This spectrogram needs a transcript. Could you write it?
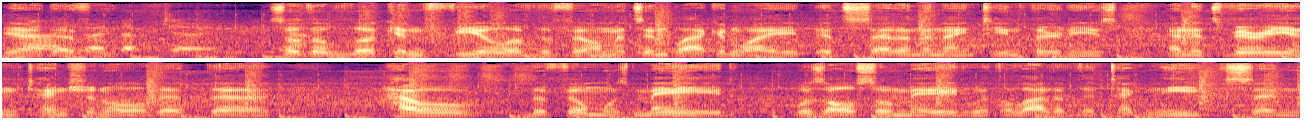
Yeah, uh, You definitely. end up doing. So Yeah. the look and feel of the film, it's in black and white. It's set in the 1930s, and it's very intentional that the how the film was made was also made with a lot of the techniques and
